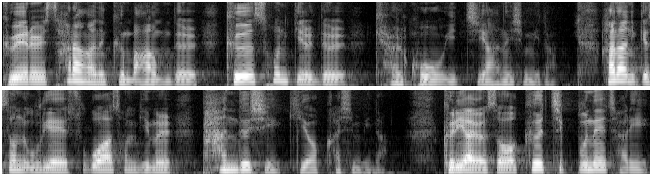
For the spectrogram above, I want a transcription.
교회를 사랑하는 그 마음들, 그 손길들 결코 잊지 않으십니다. 하나님께서는 우리의 수고와 섬김을 반드시 기억하십니다. 그리하여서 그 직분의 자리,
